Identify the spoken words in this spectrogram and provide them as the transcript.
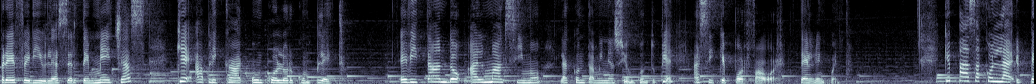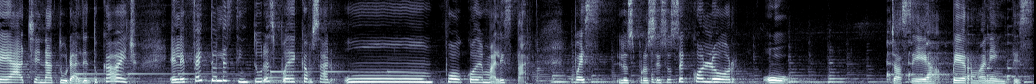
preferible hacerte mechas que aplicar un color completo, evitando al máximo la contaminación con tu piel. Así que por favor, tenlo en cuenta. ¿Qué pasa con la, el pH natural de tu cabello? El efecto de las tinturas puede causar un poco de malestar, pues los procesos de color o ya sea permanentes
